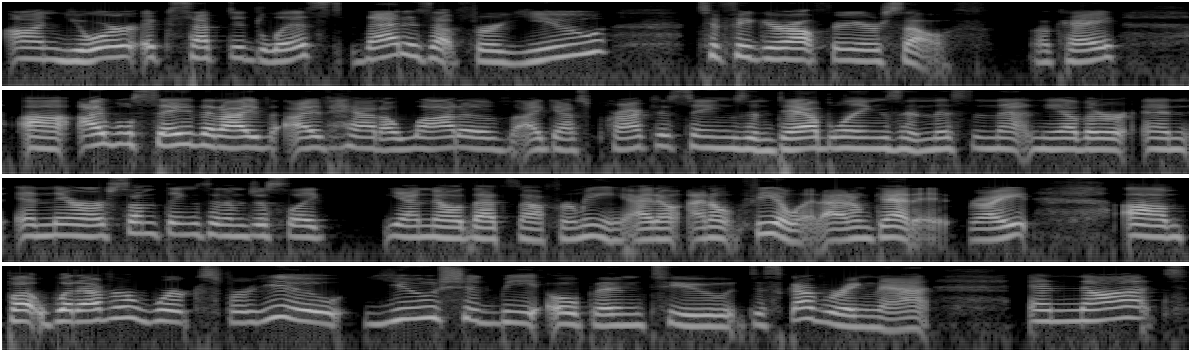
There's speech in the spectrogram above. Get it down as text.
on your accepted list. That is up for you to figure out for yourself. Okay. Uh, I will say that I've I've had a lot of I guess practicings and dabblings and this and that and the other and and there are some things that I'm just like yeah no that's not for me I don't I don't feel it I don't get it right um, but whatever works for you you should be open to discovering that and not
